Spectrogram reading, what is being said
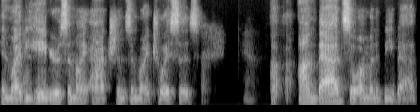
in my Yeah. behaviors and my actions and my choices. Yeah. I'm bad, so I'm going to be bad,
